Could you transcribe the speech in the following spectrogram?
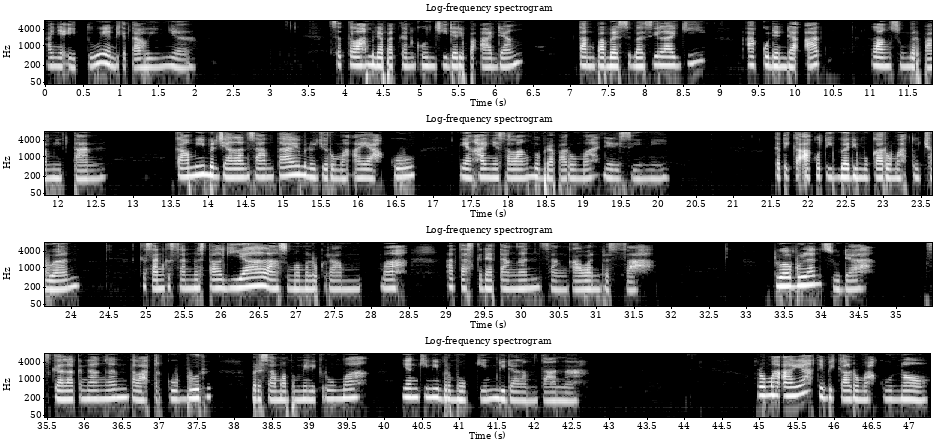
hanya itu yang diketahuinya. Setelah mendapatkan kunci dari Pak Adang, tanpa basi-basi lagi, aku dan Daat langsung berpamitan. Kami berjalan santai menuju rumah ayahku yang hanya selang beberapa rumah dari sini. Ketika aku tiba di muka rumah tujuan, Kesan-kesan nostalgia langsung memeluk ramah atas kedatangan sang kawan resah. Dua bulan sudah, segala kenangan telah terkubur bersama pemilik rumah yang kini bermukim di dalam tanah. Rumah ayah tipikal rumah kuno,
